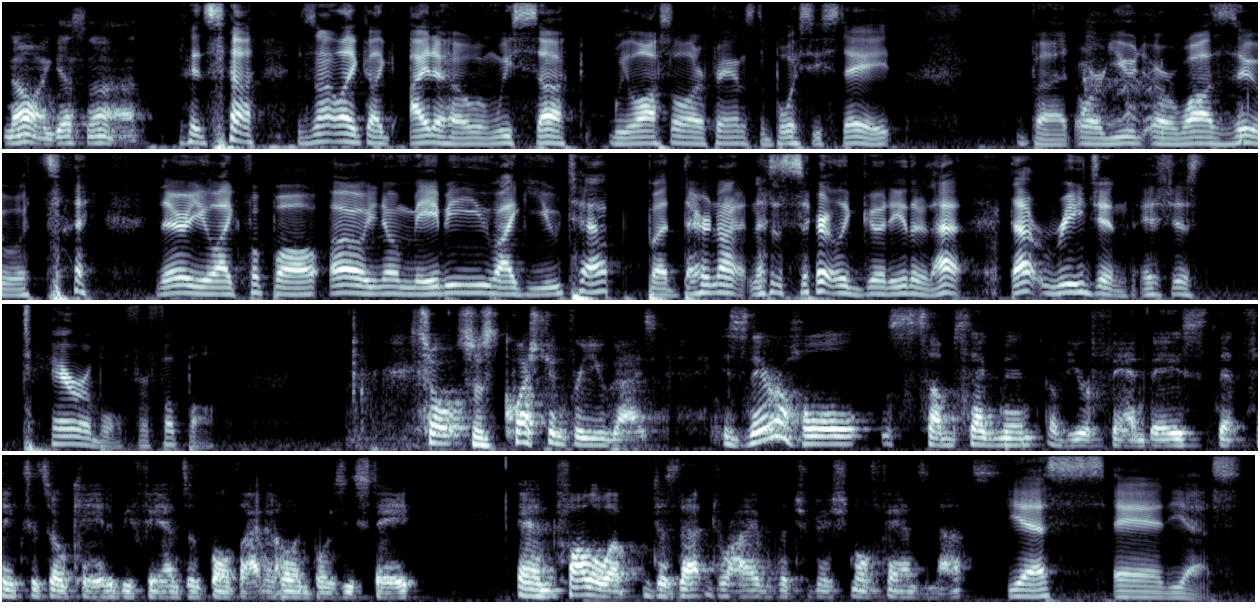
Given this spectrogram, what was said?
No, I guess not. It's not. It's not like like Idaho when we suck. We lost all our fans to Boise State, but or you or Wazoo. It's like there you like football. Oh, you know maybe you like UTEP, but they're not necessarily good either. That that region is just terrible for football. So, So- question for you guys: Is there a whole subsegment of your fan base that thinks it's okay to be fans of both Idaho and Boise State? And follow up: Does that drive the traditional fans nuts? Yes and yes.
